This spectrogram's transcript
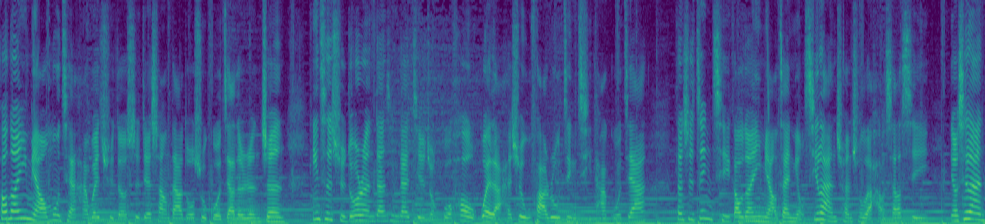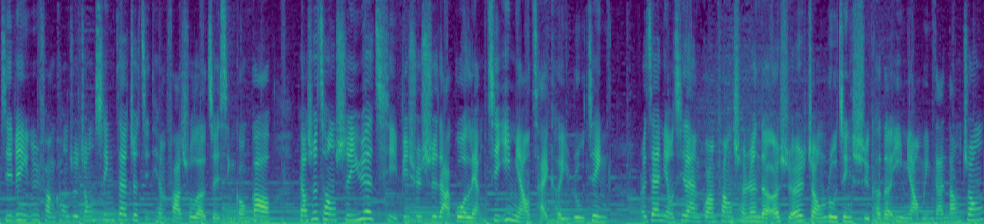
高端疫苗目前还未取得世界上大多数国家的认证，因此许多人担心在接种过后，未来还是无法入境其他国家。但是近期高端疫苗在纽西兰传出了好消息，纽西兰疾病预防控制中心在这几天发出了最新公告，表示从十一月起必须施打过两剂疫苗才可以入境。而在纽西兰官方承认的二十二种入境许可的疫苗名单当中，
